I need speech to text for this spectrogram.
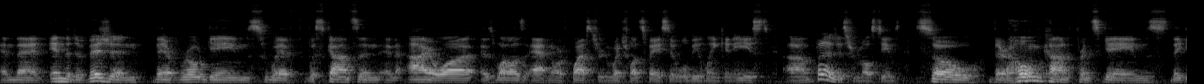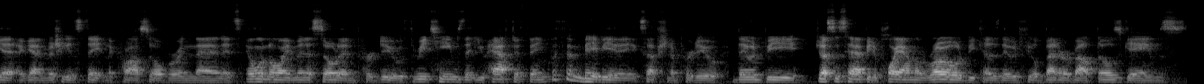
And then in the division, they have road games with Wisconsin and Iowa, as well as at Northwestern, which, let's face it, will be Lincoln East. Um, but it is for most teams. So their home conference games, they get, again, Michigan State in the crossover, and then it's Illinois, Minnesota, and Purdue. Three teams that you have to think, with maybe the exception of Purdue, they would be just as happy to play on the road because they would feel better about those games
